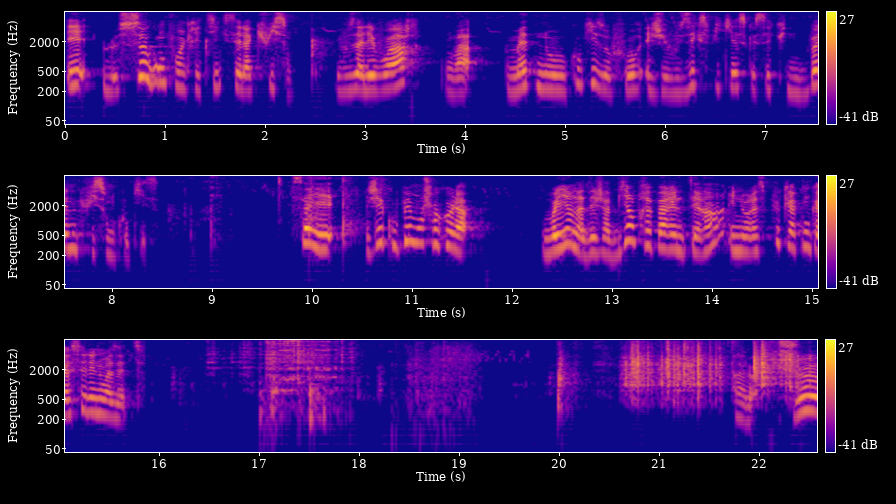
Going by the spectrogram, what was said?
Et le second point critique, c'est la cuisson. Et vous allez voir, on va mettre nos cookies au four et je vais vous expliquer ce que c'est qu'une bonne cuisson de cookies. Ça y est, j'ai coupé mon chocolat. Vous voyez, on a déjà bien préparé le terrain, il ne reste plus qu'à concasser les noisettes. Alors, je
